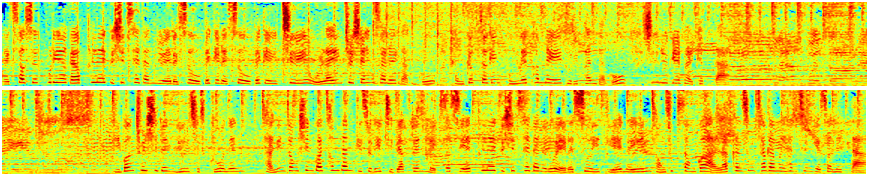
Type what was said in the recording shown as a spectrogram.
렉서스 코리아가 플래그십 세단 ULS 500LS 500H의 온라인 출시 행사를 갖고 본격적인 국내 판매에 돌입한다고 16일 밝혔다. 이번 출시된 뉴 LS는 장인 정신과 첨단 기술이 집약된 렉서스의 플래그십 세단으로 LS의 DNA인 정숙성과 안락한 승차감을 한층 개선했다.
